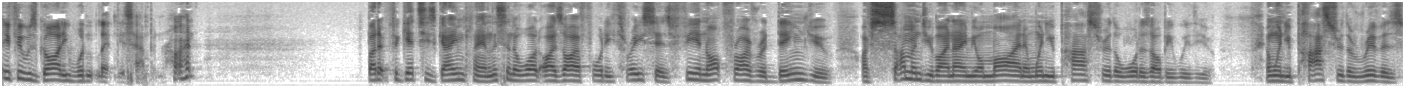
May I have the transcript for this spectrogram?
if he was God, he wouldn't let this happen, right? But it forgets his game plan. Listen to what Isaiah 43 says Fear not, for I've redeemed you. I've summoned you by name, you're mine, and when you pass through the waters, I'll be with you. And when you pass through the rivers,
